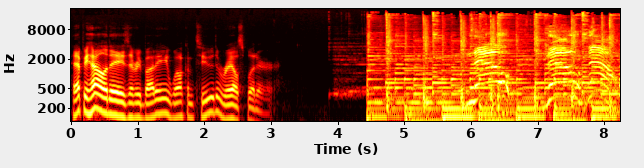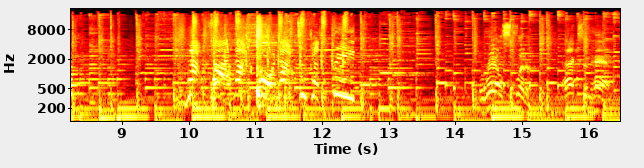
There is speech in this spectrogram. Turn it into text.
Happy holidays, everybody. Welcome to the Rail Splitter. Now, now, now. Not five, not four, not two, just three. The Rail Splitter, axe in hand,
